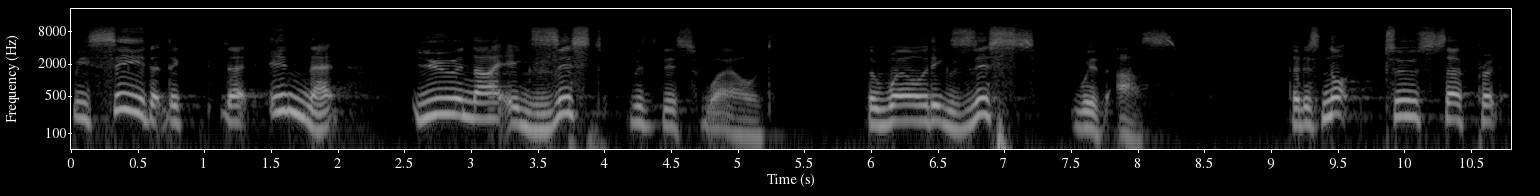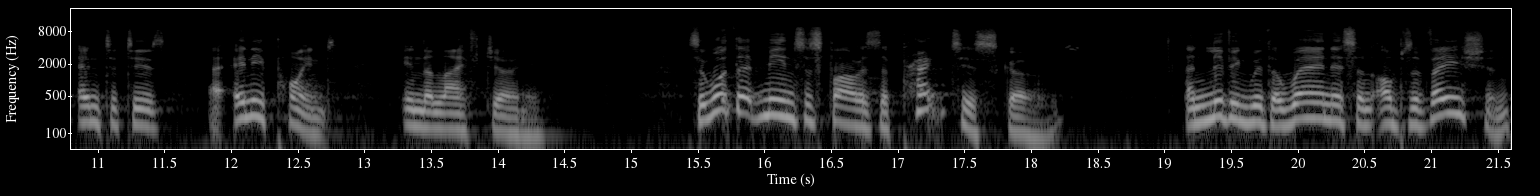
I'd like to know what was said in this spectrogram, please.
we see that, the, that in that you and I exist with this world the world exists with us. That it's not two separate entities at any point in the life journey. So, what that means as far as the practice goes, and living with awareness and observation,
